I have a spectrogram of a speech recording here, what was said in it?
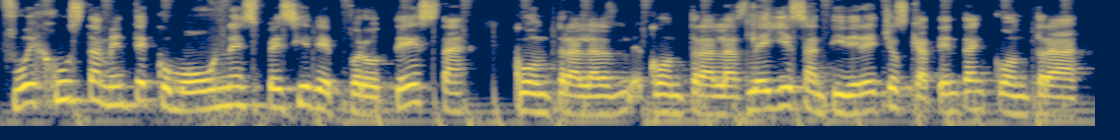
fue justamente como una especie de protesta contra las, contra las leyes antiderechos que atentan contra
